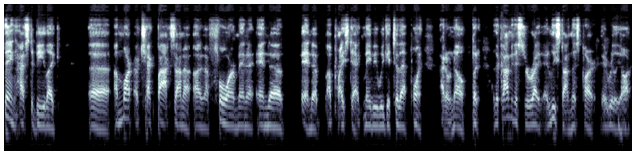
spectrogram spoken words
thing has to be like uh, a mark, a check box on a on a form and a and a and a, a price tag. Maybe we get to that point. I don't know, but the communists are right, at least on this part. They really are.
